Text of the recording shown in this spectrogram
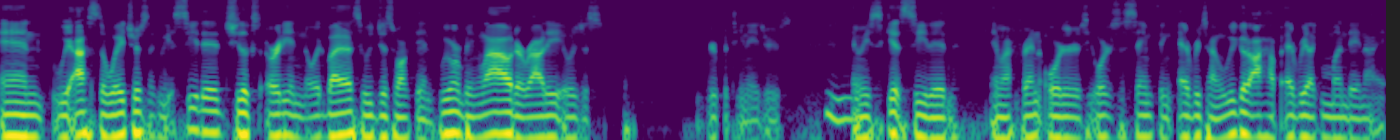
and we asked the waitress like we get seated. She looks already annoyed by us. We just walked in. We weren't being loud or rowdy. It was just a group of teenagers, Mhm. and we get seated. And my friend orders. He orders the same thing every time. We go to IHOP every like Monday night,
